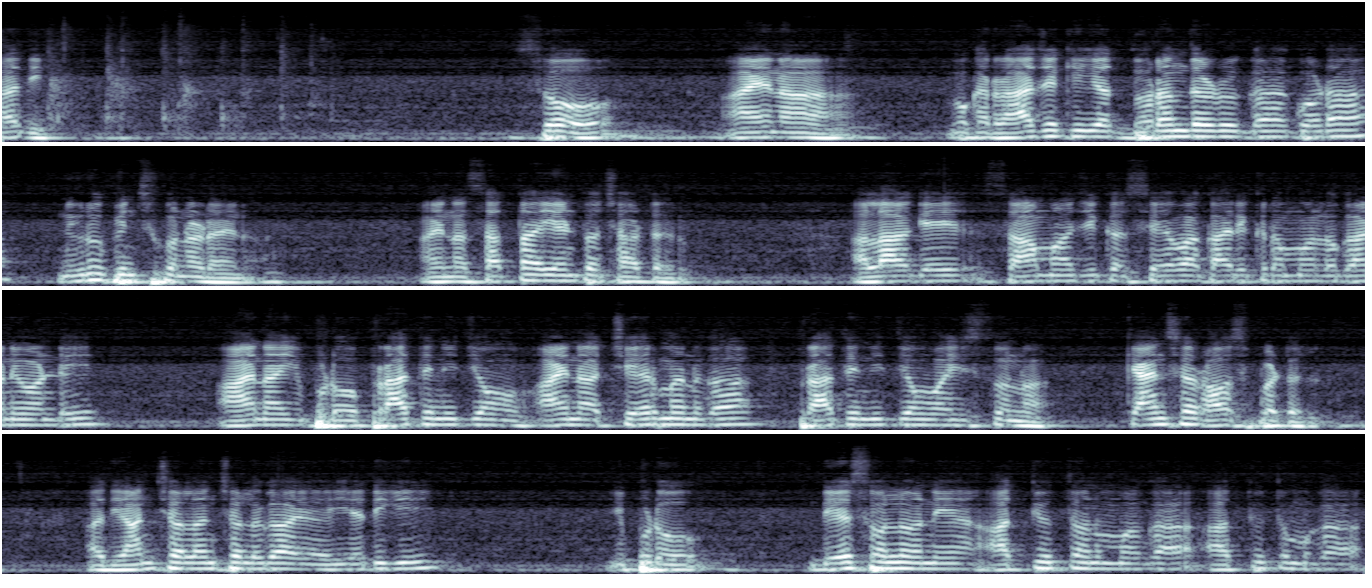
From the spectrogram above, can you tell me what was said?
అది. సో ఆయన ఒక రాజకీయ దురంధరుడుగా కూడా నిరూపించుకున్నాడు ఆయన. ఆయన సత్తా ఏంటో చాటారు. అలాగే సామాజిక సేవా కార్యక్రమంలో కానివ్వండి ఆయన ఇప్పుడు ప్రాతినిధ్యం ఆయన చైర్మన్గా ప్రాతినిధ్యం వహిస్తున్న క్యాన్సర్ హాస్పిటల్. అది అంచెలంచెలుగా ఎదిగి ఇప్పుడు దేశంలోనే అత్యుత్తమగా అత్యుత్తమగా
